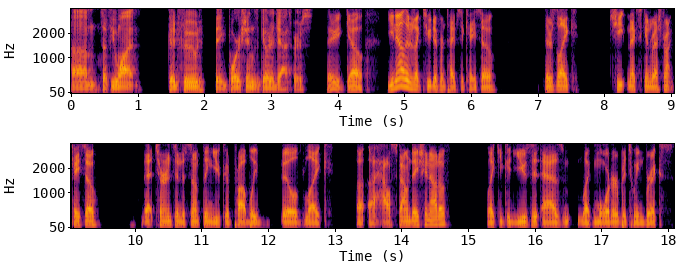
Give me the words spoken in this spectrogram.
Um, so if you want good food, big portions, go to Jasper's. There you go. You know, there's like two different types of queso. There's like cheap Mexican restaurant queso that turns into something you could probably build like a, a, house foundation out of. Like you could use it as like mortar between bricks.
